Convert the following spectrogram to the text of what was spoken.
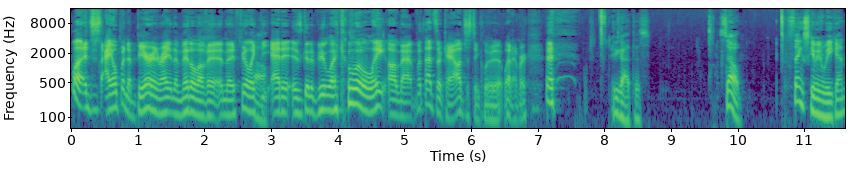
Well, it's just I opened a beer and right in the middle of it, and I feel like Oh. the edit is gonna be like a little late on that, but that's okay. I'll just include it. Whatever. You got this. So, it's Thanksgiving weekend.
